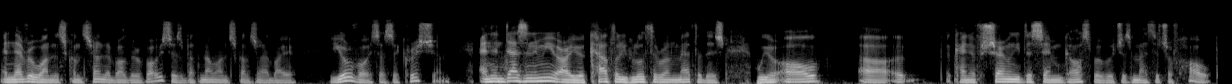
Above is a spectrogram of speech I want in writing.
and everyone is concerned about their voices, but no one's concerned about your voice as a Christian. And it doesn't mean are you a Catholic, Lutheran, Methodist. We are all uh, kind of sharing the same gospel, which is message of hope.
